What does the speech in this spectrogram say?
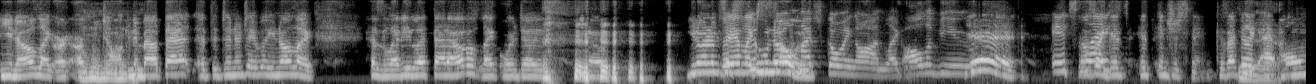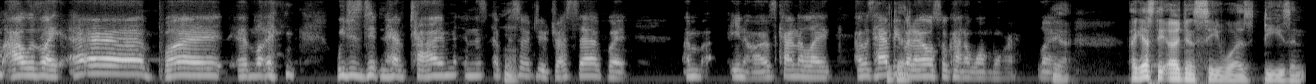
You know, like are, are we talking about that at the dinner table? You know, like has Letty let that out? Like, or does you know, you know what I'm saying? Like, who knows? So much going on. Like all of you. Yeah. It's so like, like, it's it's interesting because I feel like yeah. at home I was like, eh, but and like we just didn't have time in this hmm. episode to address that. But I'm, you know, I was kind of like, I was happy, okay. but I also kind of want more. Like, yeah. I guess the urgency was Dee's and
